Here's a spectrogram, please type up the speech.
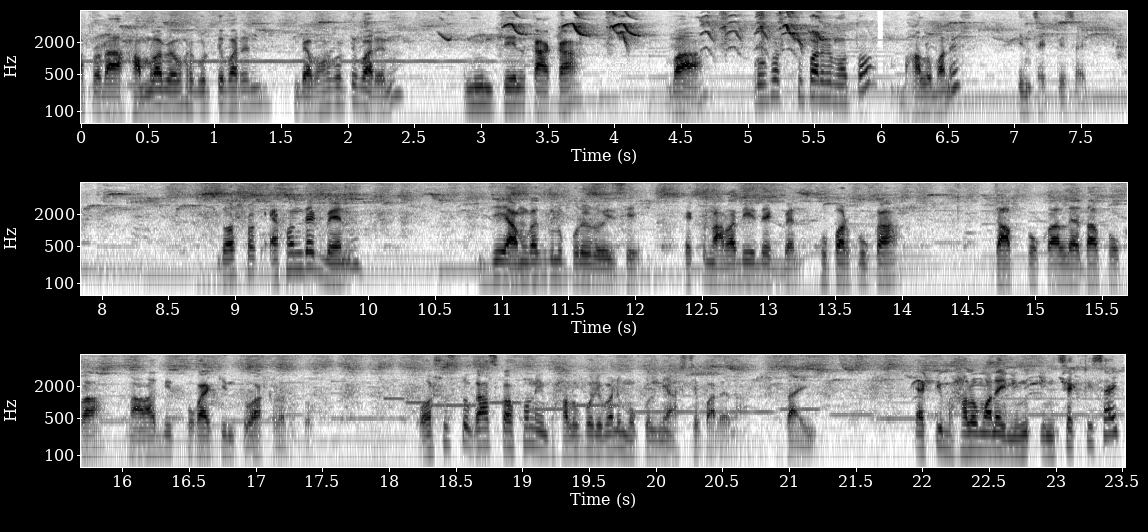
আপনারা হামলা ব্যবহার করতে পারেন, ব্যবহার করতে পারেন, নিম তেল, কাকা বা প্রোফাস সুপারের মতো ভালো মানের ইনসেকটিসাইড দর্শক, এখন দেখবেন যে আম গাছগুলো পড়ে রয়েছে, একটু নাড়া দিয়ে দেখবেন। হুপার পোকা চাপ পোকা, লেদা পোকা, নানাবিধ পোকায় কিন্তু আক্রান্ত। অসুস্থ গাছ কখনোই ভালো পরিমাণে মুকুল নিয়ে আসতে পারে না। তাই একটি ভালো মানের ইনসেকটিসাইড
